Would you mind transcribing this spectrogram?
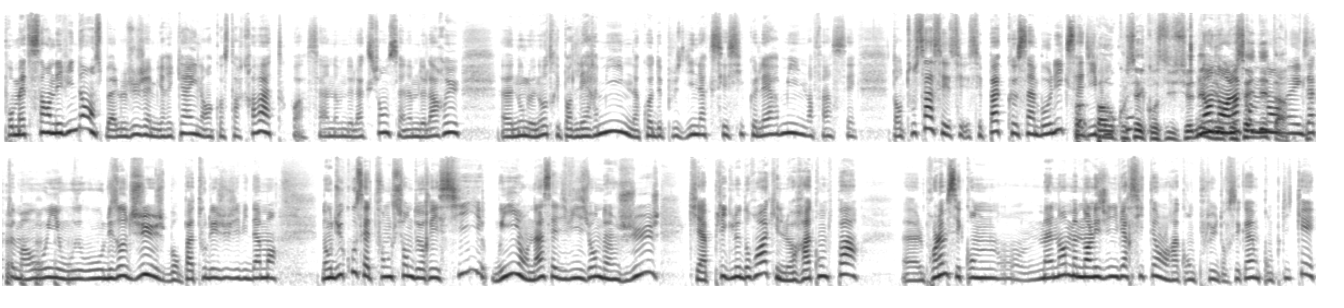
pour mettre ça en évidence. Bah, le juge américain, il est en costard cravate, quoi. C'est un homme de l'action, c'est un homme de la rue. Euh, nous, le nôtre, il porte l'hermine. Quoi de plus d'inaccessible que l'hermine? Enfin, c'est dans tout ça, c'est pas que symbolique, ça dit pas beaucoup. au Conseil constitutionnel, non, non, au Conseil d'État. exactement, oui, ou, ou les autres juges. Bon, pas tous les juges évidemment. Donc du coup, cette fonction de récit, oui, on a cette vision d'un juge qui applique le droit, qui ne le raconte pas. Euh, le problème, c'est qu'on maintenant, même dans les universités, on le raconte plus. Donc c'est quand même compliqué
